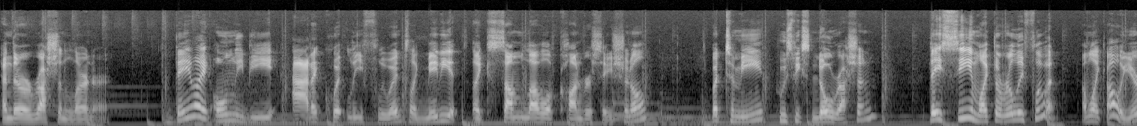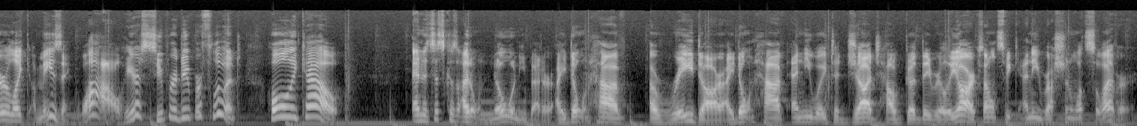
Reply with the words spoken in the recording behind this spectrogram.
and they're a Russian learner, they might only be adequately fluent, like maybe at like some level of conversational. But to me, who speaks no Russian, they seem like they're really fluent. I'm like, oh, you're like amazing. Wow, you're super duper fluent. Holy cow. And it's just because I don't know any better. I don't have a radar. I don't have any way to judge how good they really are because I don't speak any Russian whatsoever.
